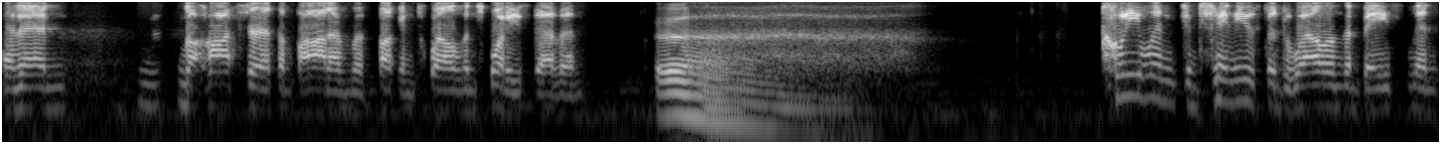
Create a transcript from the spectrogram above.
and then the Hawks are at the bottom with fucking 12 and 27. Ugh. Cleveland continues to dwell in the basement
